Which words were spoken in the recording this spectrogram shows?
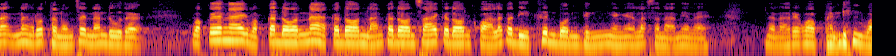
นั่งนั่งรถถนนเส้นนั้นดูเถอะบอกก็ยังไงบอกกระดอนหน้ากระดอนหลังกระดอนซ้ายกระดอนขวาแล้วก็ดีดขึ้นบนถึงอย่างเงี้ยลักษณะนี่แหละนั่นแหละเรียกว่าแผ่นดินไหว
